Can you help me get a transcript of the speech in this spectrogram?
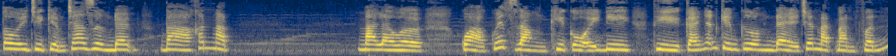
Tôi chỉ kiểm tra giường đệm và khăn mặt. Malauer quả quyết rằng khi cô ấy đi thì cái nhẫn kim cương để trên mặt bàn phấn.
